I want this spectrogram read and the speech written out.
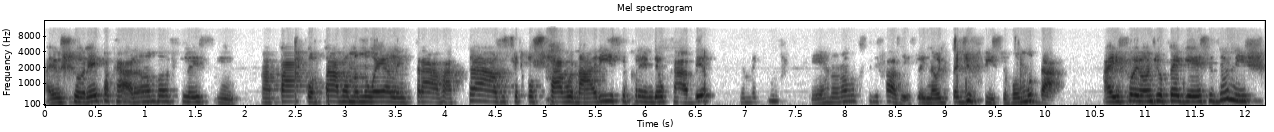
Aí eu chorei pra caramba, falei assim, na parte cortava, a Manuela entrava atrás, você postava o nariz, você prendeu o cabelo. Falei, que eu não vou conseguir fazer. falei, não, ele está difícil, eu vou mudar. Aí foi onde eu peguei esse do nicho.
